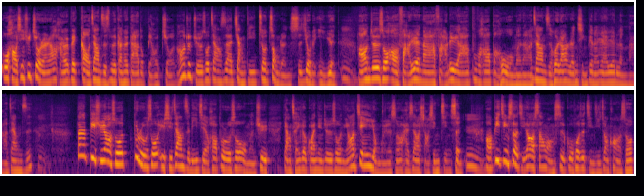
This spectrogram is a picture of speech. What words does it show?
我好心去救人，然后还会被告，这样子是不是干脆大家都不要救？然后就觉得说这样是在降低就众人施救的意愿。嗯，好像就是说，哦，法院啊，法律啊，不好好保护我们啊，这样子会让人情变得越来越冷啊，这样子。嗯。但是必须要说，不如说，与其这样子理解的话，不如说我们去养成一个观念，就是说，你要见义勇为的时候，还是要小心谨慎。嗯，哦，毕竟涉及到伤亡事故或者紧急状况的时候，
